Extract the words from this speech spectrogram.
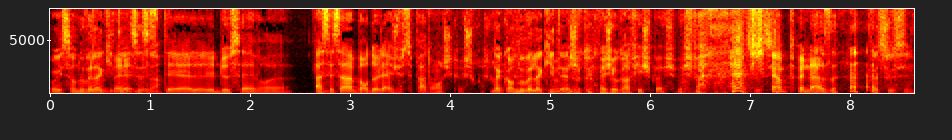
Oui c'est en Nouvelle-Aquitaine ben, c'est ça? c'était euh, les Deux-Sèvres euh, ah, c'est ça, Bordelais. Je sais, pardon. Je, D'accord, Nouvelle-Aquitaine. Ma, géographie, je suis, pas, je suis, un peu naze. Pas de souci.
